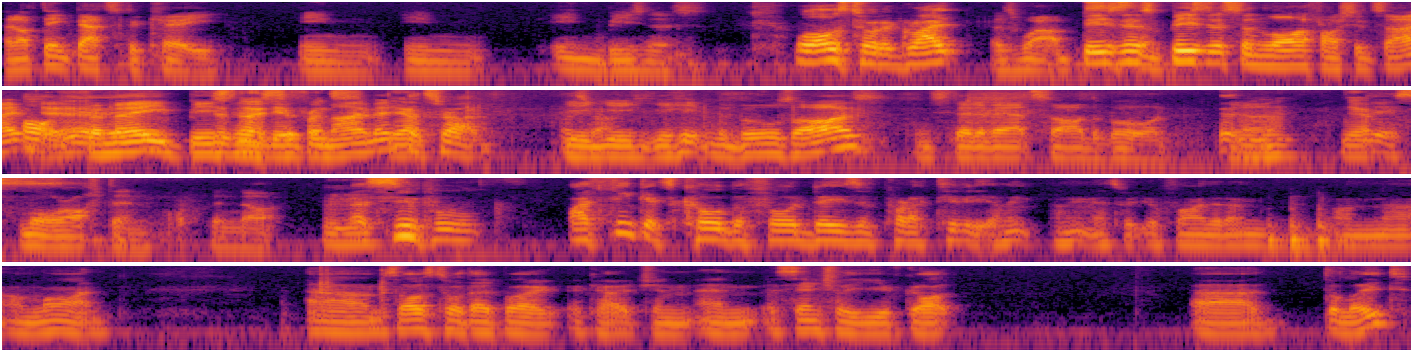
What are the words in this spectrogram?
And I think that's the key in in in business Well, I was taught a great. as well. Business, business, and life, I should say. Oh, For yeah, me, business no at the moment, Yeah. That's right. That's you, right. you, you're hitting the bull's eyes instead of outside the board. You know, Yeah. Yes. more often than not. a simple. I think it's called the four Ds of productivity. I think I think that's what you'll find it on on uh, online. Um, so I was taught that by a coach, and and essentially you've got uh, delete.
